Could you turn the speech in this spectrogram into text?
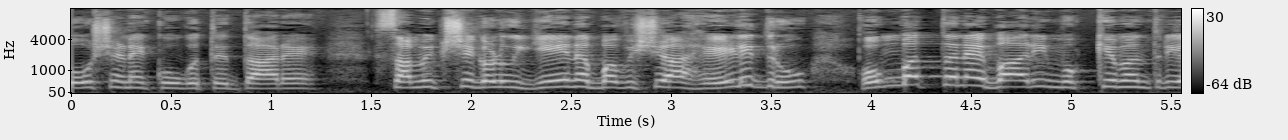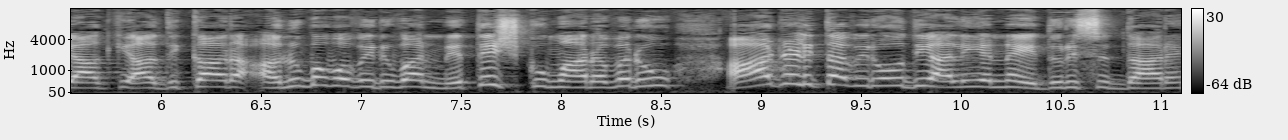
ಘೋಷಣೆ ಕೂಗುತ್ತಿದ್ದಾರೆ. ಸಮೀಕ್ಷೆಗಳು ಏನ ಭವಿಷ್ಯ ಹೇಳಿದ್ರು ಒಂಬತ್ತನೇ ಬಾರಿ ಮುಖ್ಯಮಂತ್ರಿಯಾಗಿ ಅಧಿಕಾರ ಅನುಭವವಿರುವ ನಿತೀಶ್ ಕುಮಾರ್ ಅವರು ಆಡಳಿತ ವಿರೋಧಿ ಅಲೆಯನ್ನ ಎದುರಿಸಿದ್ದಾರೆ.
